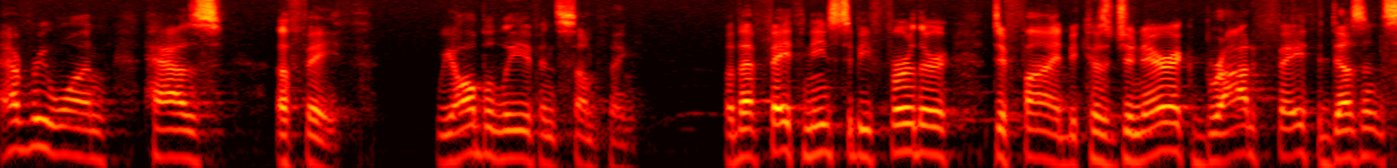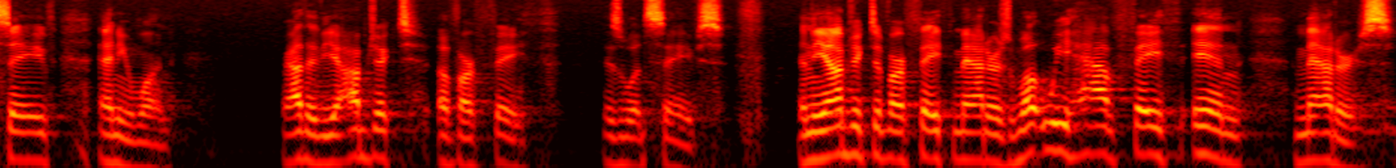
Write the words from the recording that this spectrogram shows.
Everyone has a faith. We all believe in something. But that faith needs to be further defined because generic, broad faith doesn't save anyone. Rather, the object of our faith is what saves. And the object of our faith matters. What we have faith in matters.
